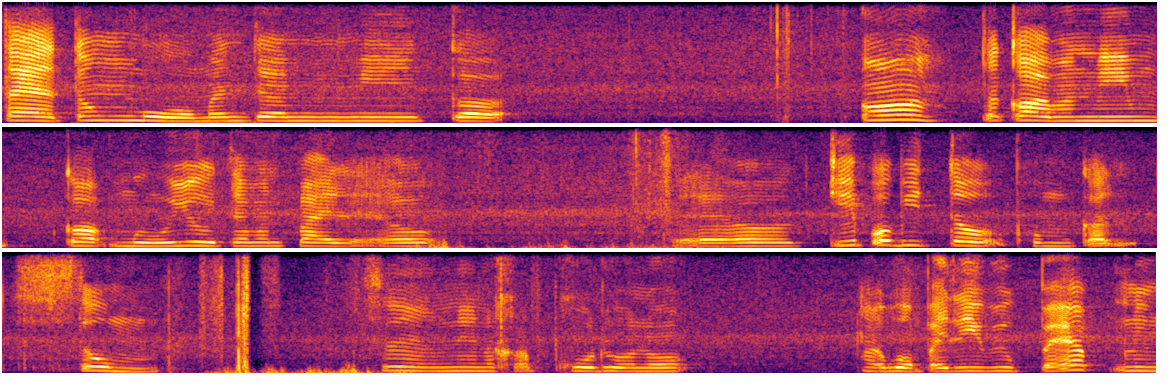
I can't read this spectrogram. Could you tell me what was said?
แต่ตรงหมูมันจะมีเกาะ อ๋อแต่ก่อนมันมีเกาะหมูอยู่แต่มันไปแล้ว แล้วกิฟโอบิโตผมก็สุ่ม ซึ่งนี่นะครับคูโทโนะเดี๋ยวผมไปรีวิวแป๊บหนึ่ง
